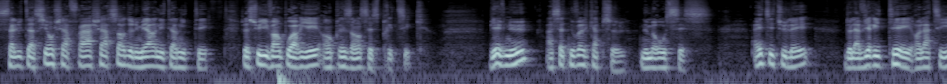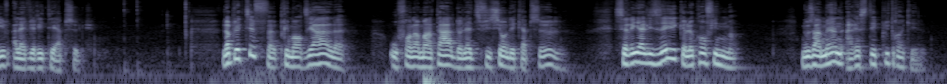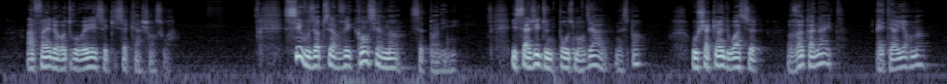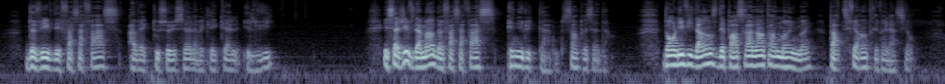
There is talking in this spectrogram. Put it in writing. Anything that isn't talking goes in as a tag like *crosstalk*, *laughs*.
Salutations, chers frères, chères sœurs de lumière en éternité. Je suis Yvan Poirier en présence espritique. Bienvenue à cette nouvelle capsule, numéro 6, intitulée De la vérité relative à la vérité absolue. L'objectif primordial ou fondamental de la diffusion des capsules, c'est réaliser que le confinement nous amène à rester plus tranquilles afin de retrouver ce qui se cache en soi. Si vous observez consciemment cette pandémie, il s'agit d'une pause mondiale, n'est-ce pas, où chacun doit se reconnaître intérieurement, de vivre des face-à-face avec tous ceux et celles avec lesquels il vit. Il s'agit évidemment d'un face-à-face inéluctable, sans précédent, dont l'évidence dépassera l'entendement humain par différentes révélations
